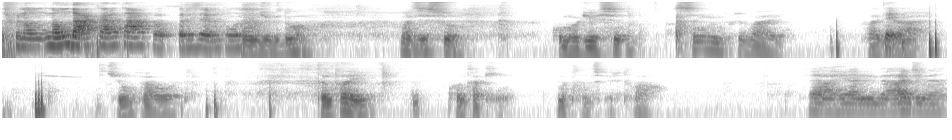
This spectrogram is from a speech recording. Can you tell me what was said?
Tipo, não, não dá a cara tapa, por exemplo. É individual. Mas isso, como eu disse, sempre vai variar de um para outro. Tanto aí quanto aqui, no plano espiritual. É a realidade, né?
